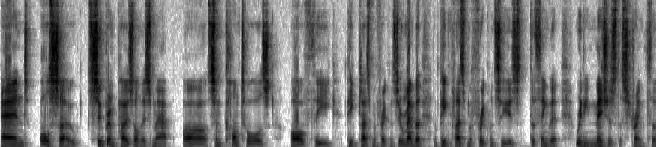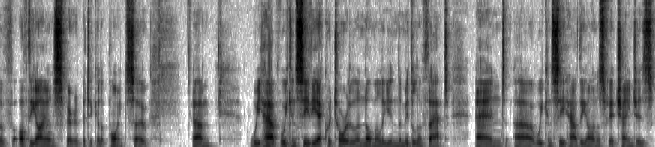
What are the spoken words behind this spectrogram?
And also superimposed on this map are some contours of the peak plasma frequency. Remember, the peak plasma frequency is the thing that really measures the strength of, of the ionosphere at a particular point. So um, we have we can see the equatorial anomaly in the middle of that, and uh, we can see how the ionosphere changes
